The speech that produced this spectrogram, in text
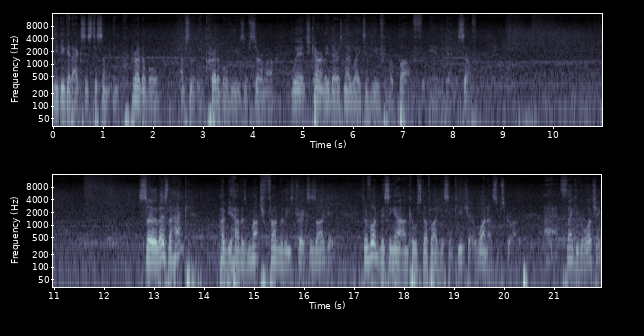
you do get access to some incredible, absolutely incredible views of Suramar, which currently there is no way to view from above in the game itself. So there's the hack. Hope you have as much fun with these tricks as I did. To avoid missing out on cool stuff like this in future, why not subscribe? And thank you for watching.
